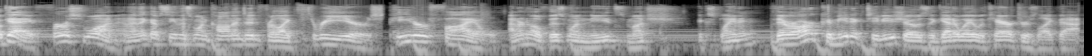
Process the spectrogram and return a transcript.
Okay, first one, and I think I've seen this one commented for like three years. Peter File. I don't know if this one needs much explaining. There are comedic TV shows that get away with characters like that.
